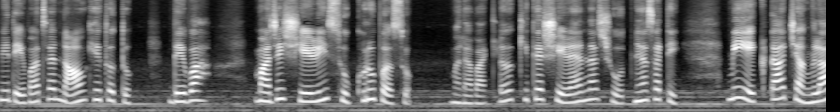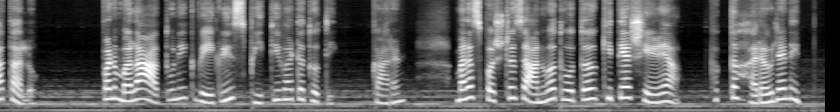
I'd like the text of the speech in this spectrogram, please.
मी देवाचं नाव घेत होतो. देवा माझी शेळी सुखरूप असो. मला वाटलं की त्या शेळ्यांना शोधण्यासाठी मी एकटा जंगलात आलो. पण मला आतून एक वेगळीच भीती वाटत होती. कारण मला स्पष्ट जाणवत होतं की त्या शेळ्या फक्त हरवल्या नाहीत.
